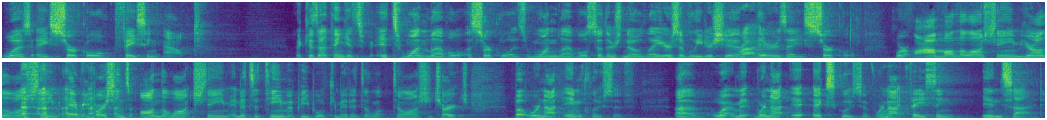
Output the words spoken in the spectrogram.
was a circle facing out. Because I think it's it's one level. A circle is one level, so there's no layers of leadership. Right. There is a circle where I'm on the launch team, you're on the launch team, every person's on the launch team, and it's a team of people committed to, to launch a church. But we're not inclusive. Uh, we're, I mean, we're not exclusive. We're Right. not facing inside.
